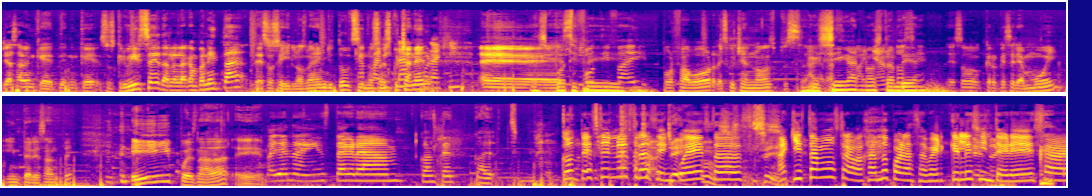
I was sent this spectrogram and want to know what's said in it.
Ya saben que tienen que suscribirse, darle a la campanita. Eso sí, los ven en YouTube. Si nos escuchan en por aquí. eh, Spotify. Spotify. por favor, escúchenos. Pues, Y síganos también. Eso creo que sería muy interesante. Y pues nada, eh, Vayan a Instagram, content, Contesten nuestras encuestas. Sí. Aquí estamos trabajando para saber qué les interesa.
